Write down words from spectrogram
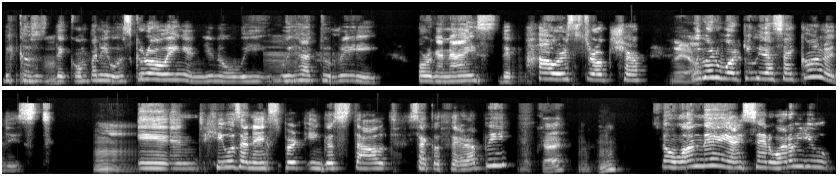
because mm-hmm. the company was growing and you know we mm. we had to really organize the power structure. Yeah. We were working with a psychologist. Mm. And he was an expert in Gestalt psychotherapy. Okay. Mm-hmm. So one day I said, Why don't you?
